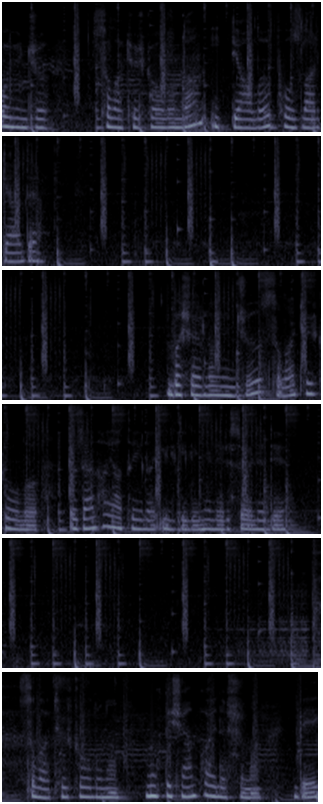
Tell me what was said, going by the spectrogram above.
oyuncu Sıla Türkoğlu'ndan iddialı pozlar geldi. Başarılı oyuncu Sıla Türkoğlu özel hayatıyla ilgili neleri söyledi? Sıla Türkoğlu'nun muhteşem paylaşımı ve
